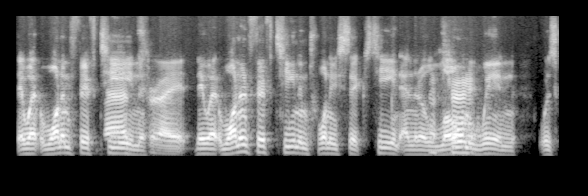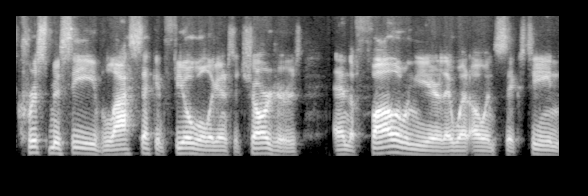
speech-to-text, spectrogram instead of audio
they went one and fifteen. that's right. They went one and fifteen in 2016, and their That's lone right. win was Christmas Eve, last second field goal against the Chargers. And the following year, they went 0 and 16,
